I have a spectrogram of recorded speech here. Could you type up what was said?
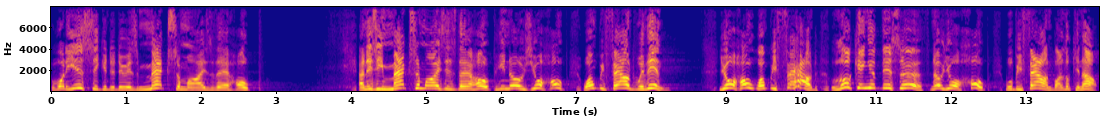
but what he is seeking to do is maximize their hope. And as he maximizes their hope, he knows your hope won't be found within. Your hope won't be found looking at this earth. No, your hope will be found by looking up.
